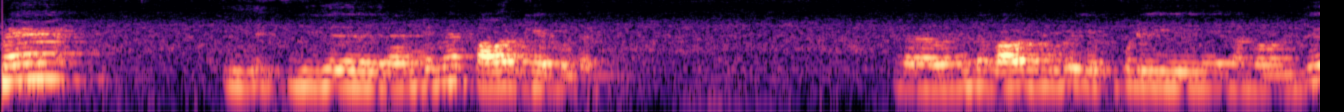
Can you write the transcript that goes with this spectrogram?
இது இது ரெண்டுமே பவர் கேபிள் இந்த ரெண்டு பவர் கேபிள் எப்படி நம்ம வந்து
